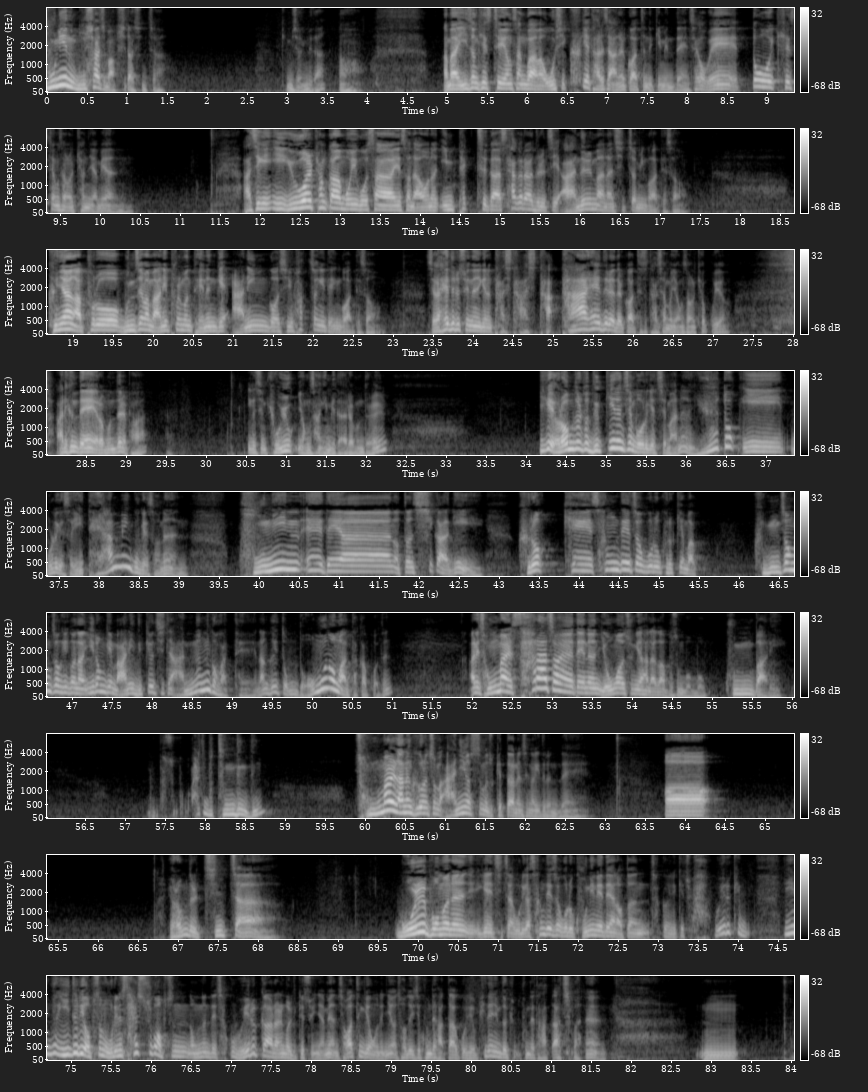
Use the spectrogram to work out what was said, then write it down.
군인 무시하지 맙시다, 진짜. 김지영입니다. 어. 아마 이전 캐스트 영상과 아마 옷이 크게 다르지 않을 것 같은 느낌인데 제가 왜 또 캐스트 영상을 켰냐면 아직 이 6월 평가 모의고사에서 나오는 임팩트가 사그라들지 않을 만한 시점인 것 같아서 그냥 앞으로 문제만 많이 풀면 되는 게 아닌 것이 확정이 된 것 같아서 제가 해드릴 수 있는 얘기는 다시 다시 다, 다 해드려야 될 것 같아서 다시 한번 영상을 켰고요. 아니 근데 여러분들 봐. 이거 지금 교육 영상입니다, 여러분들. 이게 여러분들도 느끼는지 모르겠지만은 유독 이 모르겠어요. 이 대한민국에서는 군인에 대한 어떤 시각이 그렇게 상대적으로 그렇게 막 긍정적이거나 이런 게 많이 느껴지지 않는 것 같아. 난 그게 너무, 너무너무 안타깝거든. 아니, 정말 사라져야 되는 용어 중에 하나가 무슨 뭐, 뭐, 군발이. 뭐 무슨, 뭐, 하여튼 뭐 등등등. 정말 나는 그거는 좀 아니었으면 좋겠다는 생각이 드는데, 어, 여러분들 진짜 뭘 보면은 이게 진짜 우리가 상대적으로 군인에 대한 어떤 자꾸 이렇게 좀, 아, 왜 이렇게 이들이 없으면 우리는 살 수가 없, 없는데 자꾸 왜 이럴까라는 걸 느낄 수 있냐면 저 같은 경우는요. 저도 이제 군대 갔다 왔고 피디님도 군대 다 갔다 왔지만은 음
